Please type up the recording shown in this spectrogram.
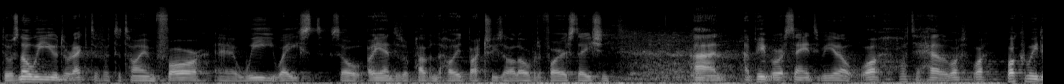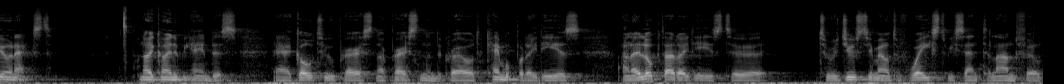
There was no EU directive at the time for uh, WEEE waste, so I ended up having to hide batteries all over the fire station. And, and people were saying to me, you know, what, what the hell, what, what, what can we do next? And I kind of became this uh, go to person or person in the crowd, came up with ideas, and I looked at ideas to, to reduce the amount of waste we sent to landfill.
